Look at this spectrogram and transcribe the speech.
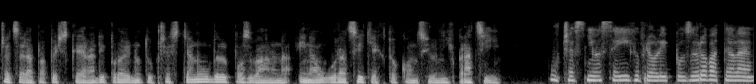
Předseda Papežské rady pro jednotu křesťanů byl pozván na inauguraci těchto koncilních prací. Účastnil se jich v roli pozorovatele.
